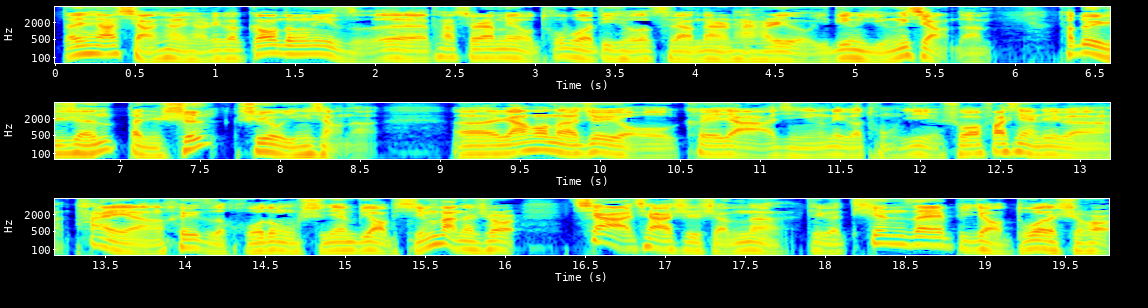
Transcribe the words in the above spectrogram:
大家想象一下，这个高能粒子，它虽然没有突破地球的磁场，但是它还是有一定影响的。它对人本身是有影响的。呃，然后呢，就有科学家进行这个统计，说发现这个太阳黑子活动时间比较频繁的时候，恰恰是什么呢？这个天灾比较多的时候，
